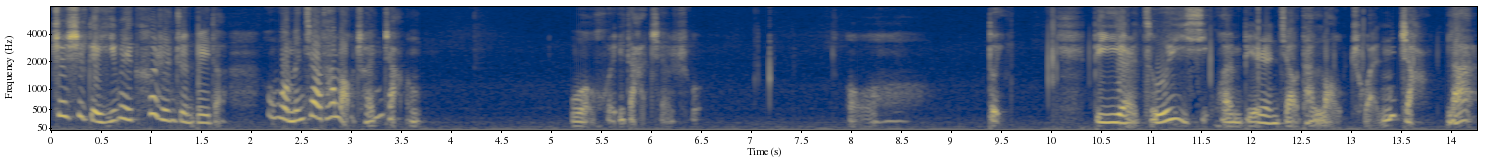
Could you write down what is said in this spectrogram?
这是给一位客人准备的，我们叫他老船长。”我回答着说：“哦。”对，比尔最喜欢别人叫他老船长了。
